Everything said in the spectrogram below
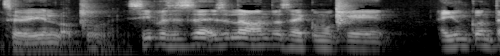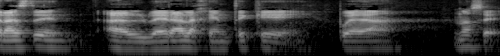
Se ve bien loco, güey. Sí, pues esa, esa es la onda, o sea, como que hay un contraste al ver a la gente que pueda, no sé.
